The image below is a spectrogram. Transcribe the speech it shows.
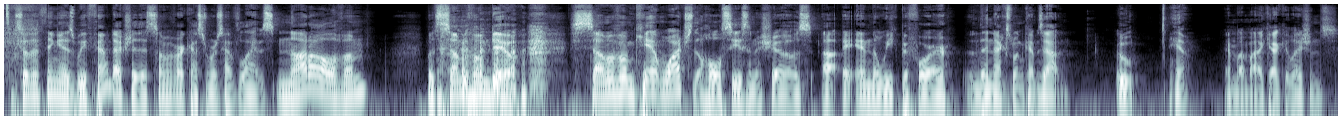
so the thing is, we found actually that some of our customers have lives. Not all of them, but some of them do. some of them can't watch the whole season of shows uh, in the week before the next one comes out. ooh. Yeah. And by my calculations,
